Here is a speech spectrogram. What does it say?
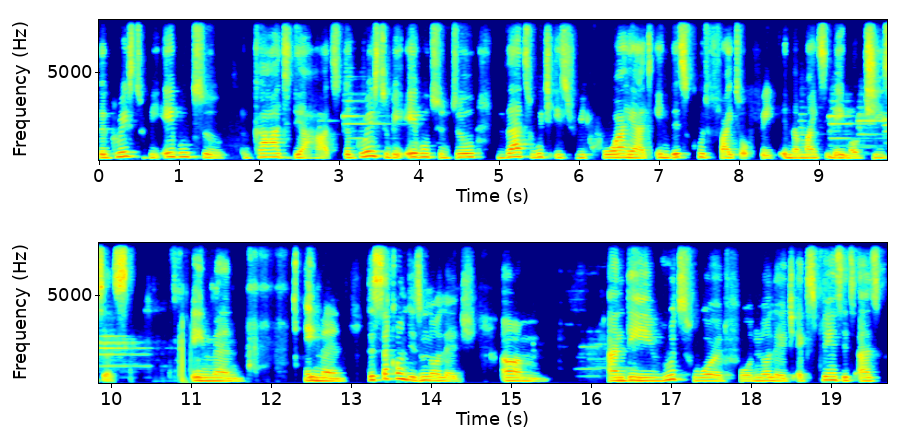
the grace to be able to guard their hearts, the grace to be able to do that which is required in this good fight of faith in the mighty name of Jesus. Amen. Amen. The second is knowledge. Um, and the root word for knowledge explains it as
